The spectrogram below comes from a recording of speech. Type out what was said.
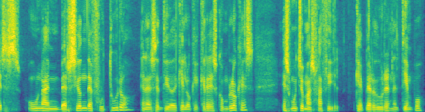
es una inversión de futuro en el sentido de que lo que crees con bloques es mucho más fácil que perdure en el tiempo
